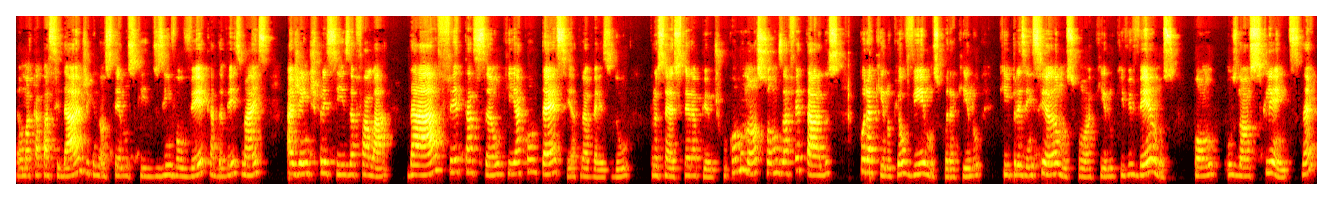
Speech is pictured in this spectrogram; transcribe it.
é uma capacidade que nós temos que desenvolver cada vez mais, a gente precisa falar da afetação que acontece através do processo terapêutico, como nós somos afetados por aquilo que ouvimos, por aquilo que presenciamos, com aquilo que vivemos com os nossos clientes, né?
